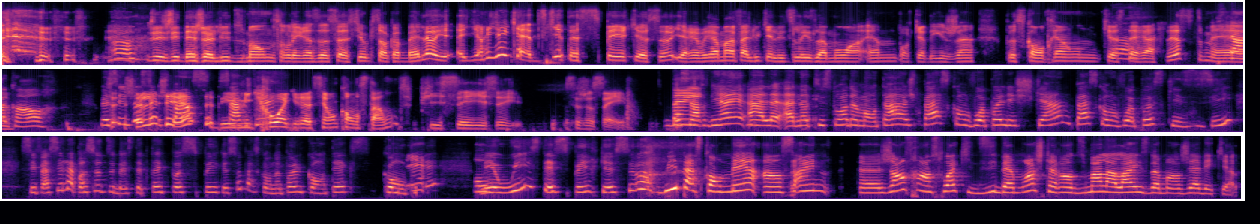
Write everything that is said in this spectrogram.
Oh. J'ai déjà lu du monde sur les réseaux sociaux qui sont comme ben là, il n'y a rien qui a dit qui était si pire que ça. Il aurait vraiment fallu qu'elle utilise le mot en haine pour que des gens puissent comprendre que c'était raciste, mais encore. Mais c'est c'est juste, je pense, c'est des micro-agressions constantes, puis c'est c'est c'est juste ça. Ben, ça revient à, notre histoire de montage parce qu'on voit pas les chicanes, parce qu'on voit pas ce qui se dit. C'est facile après ça de dire ben, c'était peut-être pas si pire que ça parce qu'on n'a pas le contexte complet. on- Mais oui, c'était si pire que ça. oui, parce qu'on met en scène euh, Jean-François qui dit Ben moi, je t'ai rendu mal à l'aise de manger avec elle.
